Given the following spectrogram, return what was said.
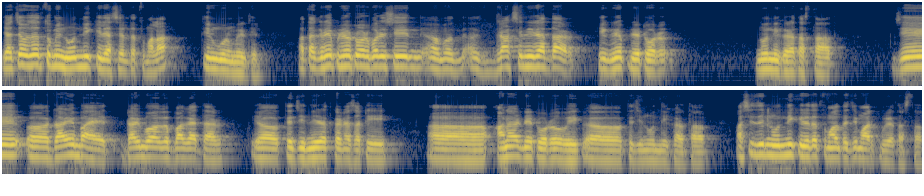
याच्यावर जर तुम्ही नोंदणी केली असेल तर तुम्हाला तीन गुण मिळतील. आता ग्रेप नेटवर बरेचसे द्राक्ष निर्यातदार हे ग्रेप नेटवर नोंदणी करत असतात. जे डाळिंब आहेत डाळिंब बागायतदार त्याची निर्यात करण्यासाठी अनार नेटवर त्याची नोंदणी करतात. अशी जर नोंदणी केली तर तुम्हाला त्याचे मार्क मिळत असतात.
